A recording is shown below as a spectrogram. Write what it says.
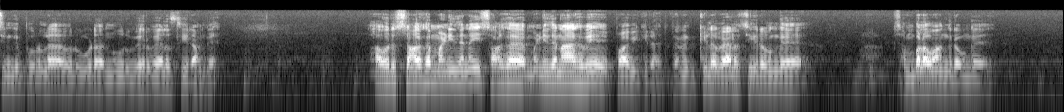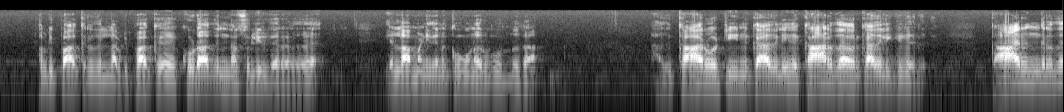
சிங்கப்பூரில் அவர் கூட நூறு பேர் வேலை செய்கிறாங்க அவர் சக மனிதனை சக மனிதனாகவே பாவிக்கிறார். தனக்கு கீழே வேலை செய்கிறவங்க சம்பளம் வாங்குறவங்க அப்படி பார்க்குறது இல்லை. அப்படி பார்க்க கூடாதுன்னு தான் சொல்லியிருக்காரு அதை எல்லா மனிதனுக்கும் உணர்வு ஒன்று தான். அது கார் ஓட்டின்னு காதலி கார் தான் அவர் காதலிக்கிறார். காருங்கிறத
